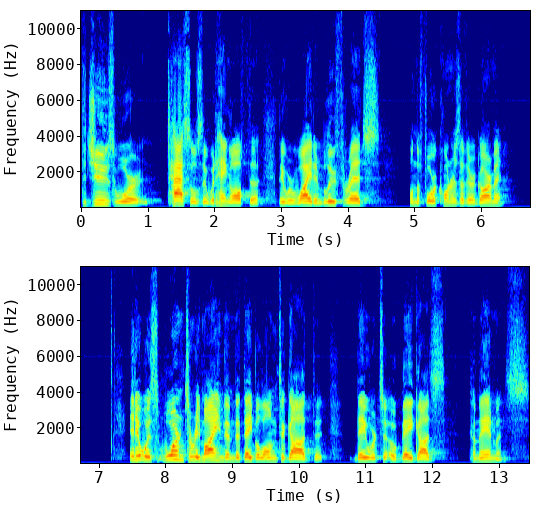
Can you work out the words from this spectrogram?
The Jews wore tassels that would hang off the, they were white and blue threads on the four corners of their garment. And it was worn to remind them that they belonged to God, that they were to obey God's commandments,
